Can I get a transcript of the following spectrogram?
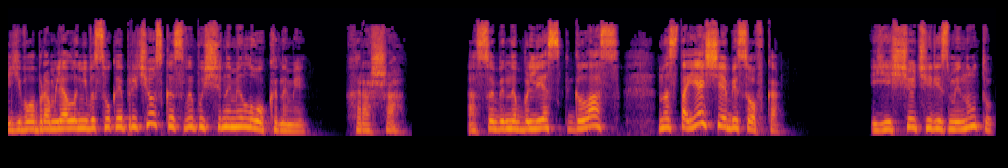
Его обрамляла невысокая прическа с выпущенными локонами. Хороша. Особенно блеск глаз. Настоящая бесовка. Еще через минуту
